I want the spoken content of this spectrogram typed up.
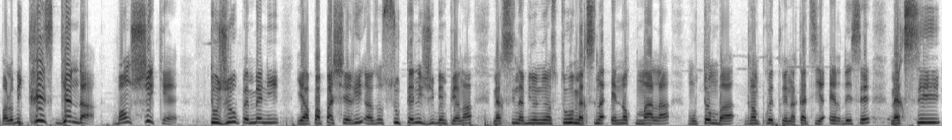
balobi chris genda bon chic toujours pembeni ya papa chéri azo soutenir jube mpiana merci na bino nyonso tout merci na enoch mala mutomba grand prêtre na kati ya rdc merci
